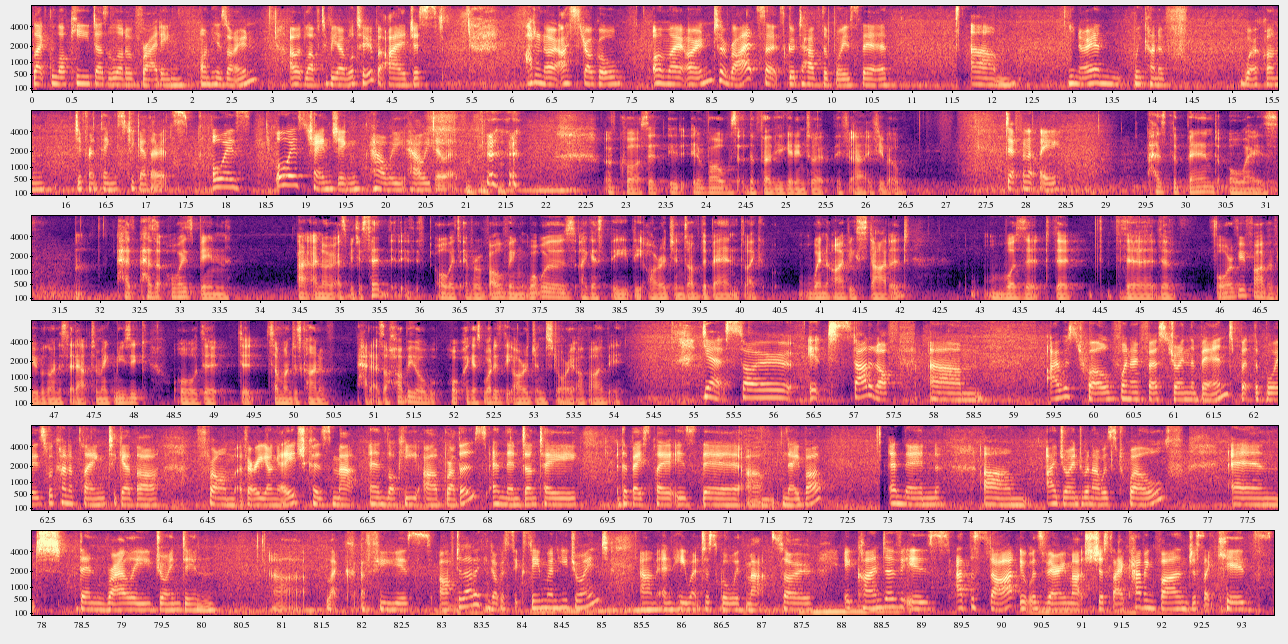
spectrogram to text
like Lockie does a lot of writing on his own. I would love to be able to, but I just I don't know, I struggle on my own to write, so it's good to have the boys there. Um, you know, and we kind of work on different things together. It's always always changing how we how we do it. of course, it, it, it, evolves the further you get into it, if uh, if you will. Definitely. Has the band always has has it always been? I, know, as we just said, it's always ever evolving. What was, I guess, the the origins of the band? Like when Ivy started, was it that the the four of you, five of you were going to set out to make music, or that that someone just kind of had it as a hobby, or, or I guess what is the origin story of Ivy? Yeah, so it started off. Um, I was 12 when I first joined the band, but the boys were kind of playing together from a very young age because Matt and Lockie are brothers, and then Dante, the bass player, is their um, neighbor. And then um, I joined when I was 12, and then Riley joined in uh, like a few years after that. I think I was 16 when he joined, um, and he went to school with Matt. So it kind of is at the start, it was very much just like having fun, just like kids.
